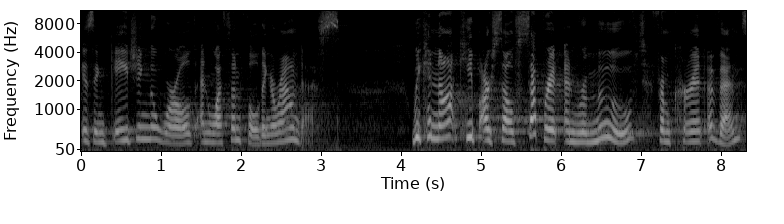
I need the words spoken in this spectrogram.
is engaging the world and what's unfolding around us. We cannot keep ourselves separate and removed from current events,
